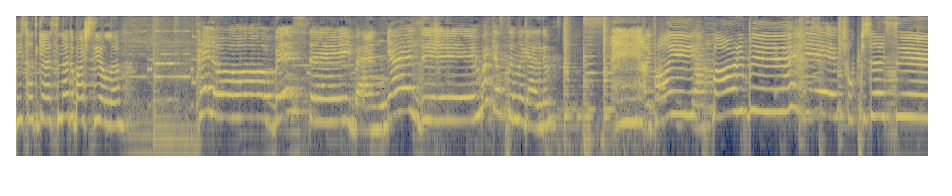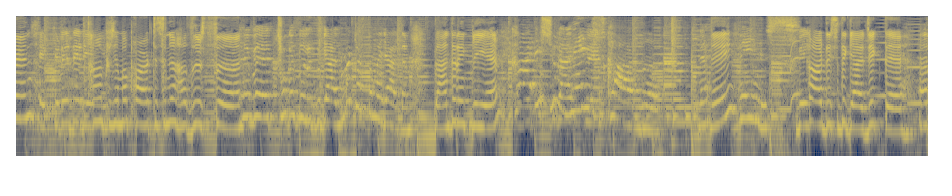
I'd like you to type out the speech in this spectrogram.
Neyse hadi gelsinler de başlayalım. Hello Wednesday ben geldim. Bak yastığımla geldim. Ay, Ay ya. Pijama partisine hazırsın. Evet çok hazırlıklı geldim. Bak yastığımla geldim. Ben de renkliyim. Kardeşim. Venüs kaldı. Ne? Ne? Venüs. Kardeşi de gelecek de. Ha,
